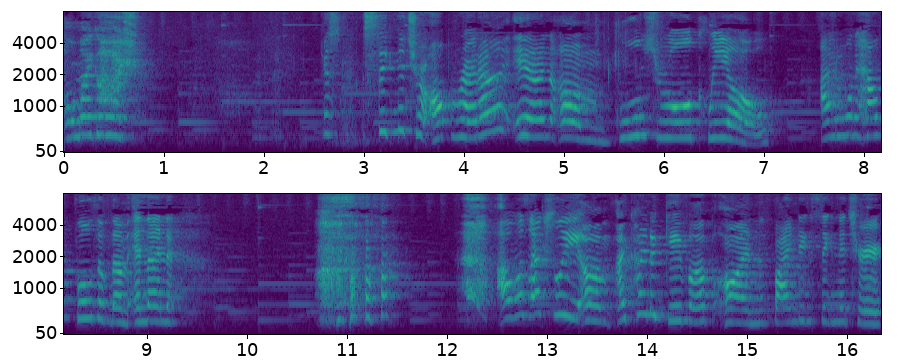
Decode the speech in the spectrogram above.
Oh my gosh! His signature operetta and um Ghouls Rule Cleo. I don't want have both of them and then I was actually um I kind of gave up on finding signature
